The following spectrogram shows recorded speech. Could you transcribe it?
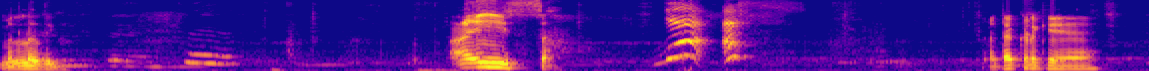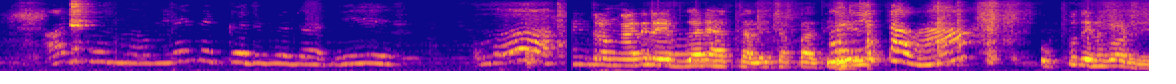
మెల్ల దిగు. ఐస్ అటక్కడికే సాయంత్రం కానీ రేపు కానీ వేస్తాలి చపాతి. ఉప్పు తినకూడదు.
